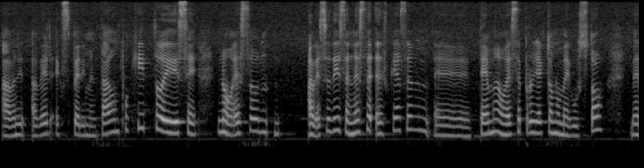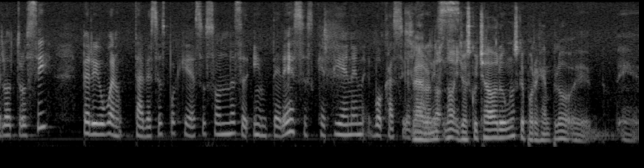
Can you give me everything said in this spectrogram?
haber, haber experimentado un poquito y dice, no, eso a veces dicen, este, es que ese eh, tema o ese proyecto no me gustó, el otro sí. Pero yo, bueno, tal vez es porque esos son los intereses que tienen vocacionales. Claro, no, yo he escuchado alumnos que, por ejemplo, eh, eh,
